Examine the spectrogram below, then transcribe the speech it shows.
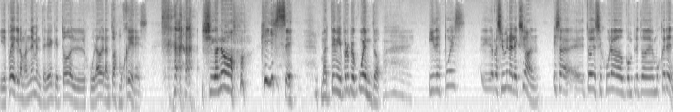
Y después de que lo mandé me enteré que todo el jurado eran todas mujeres. y digo, no, ¿qué hice? Maté mi propio cuento. Y después eh, recibí una lección. Esa, eh, todo ese jurado completo de mujeres,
